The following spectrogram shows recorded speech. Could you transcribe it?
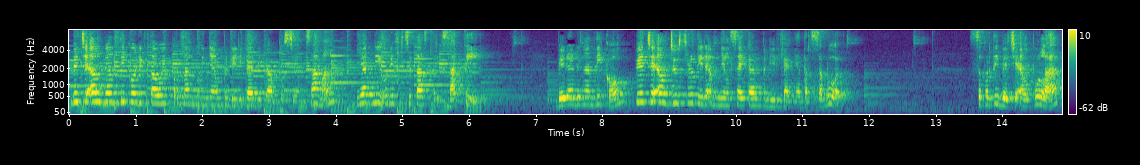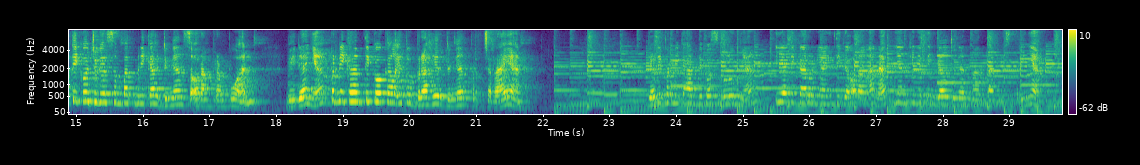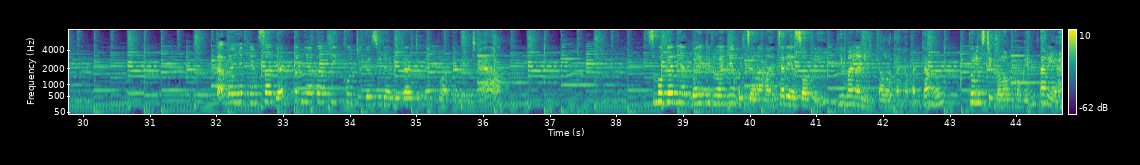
BCL dan Tiko diketahui pernah mengenyam pendidikan di kampus yang sama, yakni Universitas Trisakti. Beda dengan Tiko, BCL justru tidak menyelesaikan pendidikannya tersebut. Seperti BCL pula, Tiko juga sempat menikah dengan seorang perempuan. Bedanya, pernikahan Tiko kala itu berakhir dengan perceraian. Dari pernikahan Tiko sebelumnya, ia dikaruniai tiga orang anak yang kini tinggal dengan mantan istrinya. Tak banyak yang sadar, ternyata Tiko juga sudah dekat dengan keluarga BCL. Semoga niat baik keduanya berjalan lancar ya Sobri. Gimana nih kalau tanggapan kamu? Tulis di kolom komentar ya.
